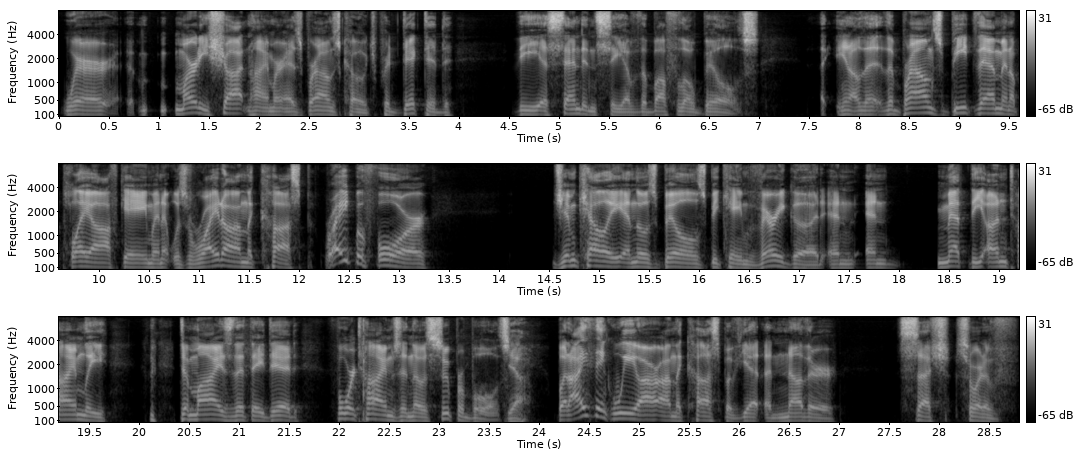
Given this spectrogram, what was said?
where Marty Schottenheimer, as Browns coach, predicted the ascendancy of the Buffalo Bills. Uh, you know, the, the Browns beat them in a playoff game, and it was right on the cusp, right before Jim Kelly and those Bills became very good and, and met the untimely demise that they did four times in those Super Bowls. Yeah. But I think we are on the cusp of yet another such sort of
